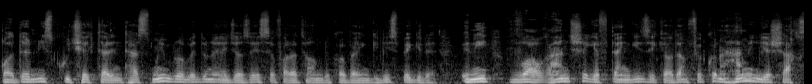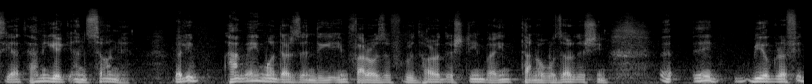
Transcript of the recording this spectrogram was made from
قادر نیست کوچکترین تصمیم رو بدون اجازه سفارت آمریکا و انگلیس بگیره. یعنی واقعا شگفت انگیزه که آدم فکر کنه همین یه شخصیت همین یک انسانه. ولی همه ما در زندگی این فراز و فرودها رو داشتیم و این تناقضا رو داشتیم. بیوگرافی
